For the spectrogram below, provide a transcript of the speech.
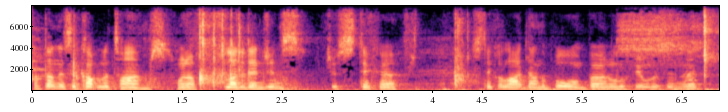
I've done this a couple of times when I've flooded engines. Just stick a stick a light down the bore and burn all the that's in there.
